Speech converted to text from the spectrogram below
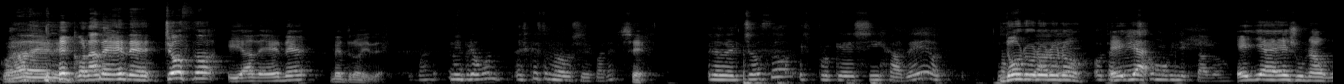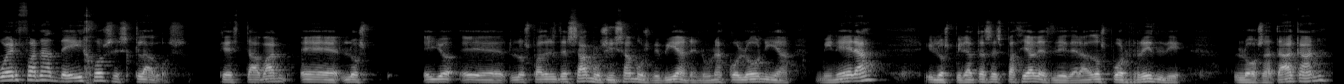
Con ADN. con ADN Chozo y ADN Metroide. Vale. Mi pregunta es que esto me lo sé, ¿vale? Sí. Lo del chozo es porque es hija de. O... No, no, no, no, ¿eh? no. O Ella- es como inyectado. Ella es una huérfana de hijos esclavos que estaban eh, los ellos eh, los padres de Samus y Samus vivían en una colonia minera y los piratas espaciales liderados por Ridley los atacan.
